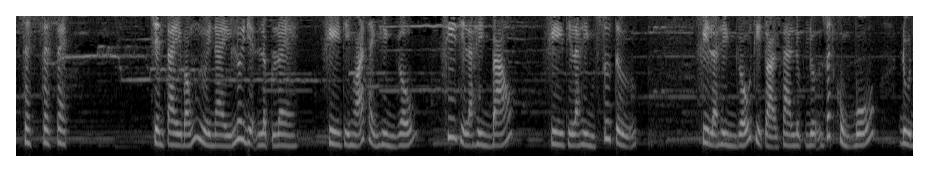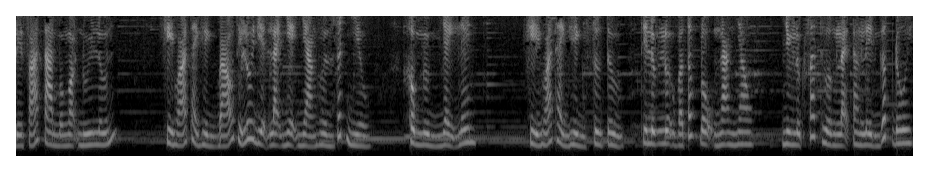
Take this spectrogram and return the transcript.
Xẹt xẹt xẹt. Trên tay bóng người này lôi điện lập lòe, khi thì hóa thành hình gấu, khi thì là hình báo, khi thì là hình sư tử. Khi là hình gấu thì tỏa ra lực lượng rất khủng bố, đủ để phá tan một ngọn núi lớn. Khi hóa thành hình báo thì lôi điện lại nhẹ nhàng hơn rất nhiều, không ngừng nhảy lên. Khi hóa thành hình sư tử thì lực lượng và tốc độ ngang nhau, nhưng lực sát thương lại tăng lên gấp đôi,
